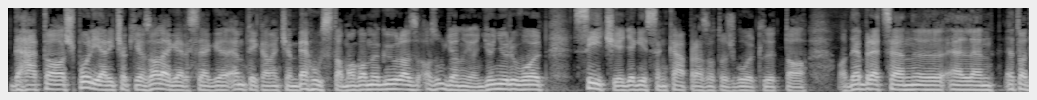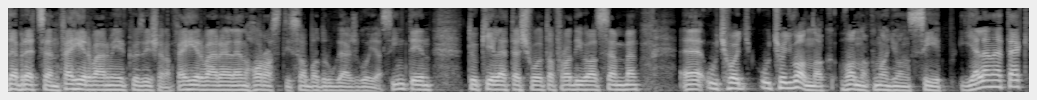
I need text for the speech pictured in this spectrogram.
de hát a Spoliári, aki az Alegerszeg MTK meccsen behúzta maga mögül, az, az ugyanolyan gyönyörű volt. Szécsi egy egészen káprázatos gólt lőtt a, a Debrecen ellen, a Debrecen Fehérvár mérkőzésen, a Fehérvár ellen, Haraszti szabadrugás gólja szintén tökéletes volt a Fradival szemben. Úgyhogy, úgyhogy vannak, vannak nagyon szép jelenetek.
